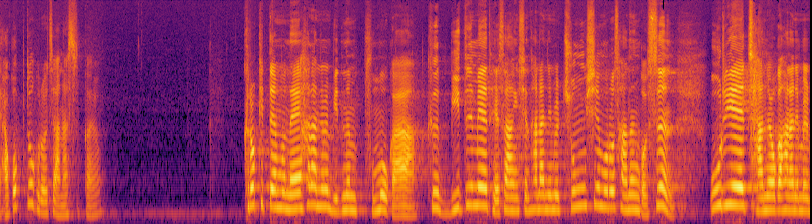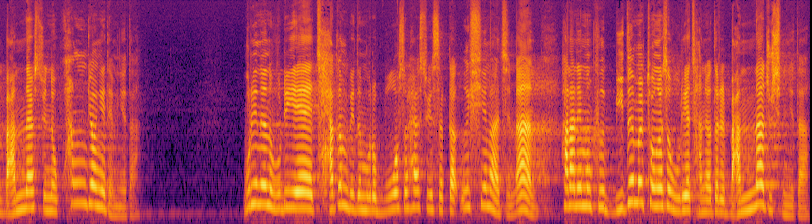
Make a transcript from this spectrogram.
야곱도 그러지 않았을까요? 그렇기 때문에 하나님을 믿는 부모가 그 믿음의 대상이신 하나님을 중심으로 사는 것은 우리의 자녀가 하나님을 만날 수 있는 환경이 됩니다. 우리는 우리의 작은 믿음으로 무엇을 할 수 있을까 의심하지만 하나님은 그 믿음을 통해서 우리의 자녀들을 만나 주십니다.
